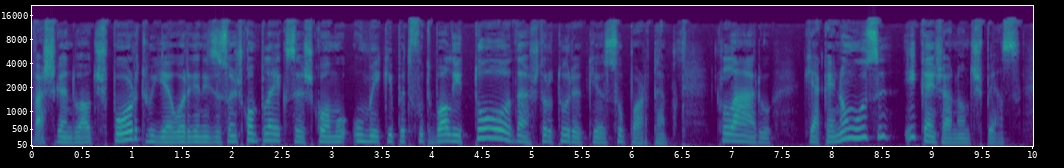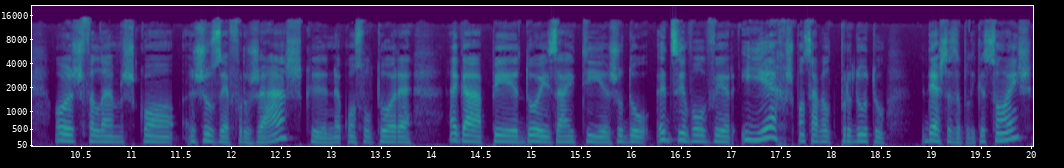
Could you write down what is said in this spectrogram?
vá chegando ao desporto e a organizações complexas como uma equipa de futebol e toda a estrutura que a suporta. Claro que há quem não use e quem já não dispense. Hoje falamos com José Frujás, que na consultora HP2IT ajudou a desenvolver e é responsável de produto destas aplicações,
